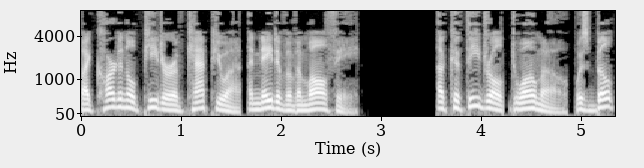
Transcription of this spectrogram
by Cardinal Peter of Capua, a native of Amalfi. A cathedral Duomo, was built,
